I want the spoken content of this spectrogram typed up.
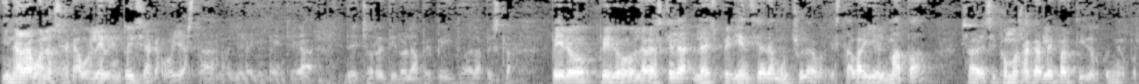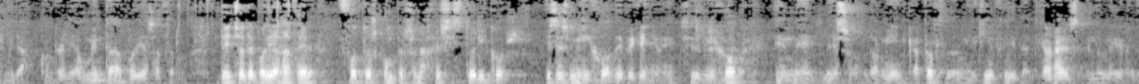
Y nada, bueno, se acabó el evento y se acabó, ya está, ¿no? Y el ayuntamiento ya, de hecho, retiró la PP y toda la pesca. Pero, pero la verdad es que la, la experiencia era muy chula, porque estaba ahí el mapa, ¿sabes? ¿Y cómo sacarle partido? Coño, pues mira, con realidad aumentada podías hacerlo. De hecho, te podías hacer fotos con personajes históricos, ese es mi hijo de pequeño, ¿eh? Ese es mi hijo en, eso, 2014, 2015 y tal, que ahora es el doble grande.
